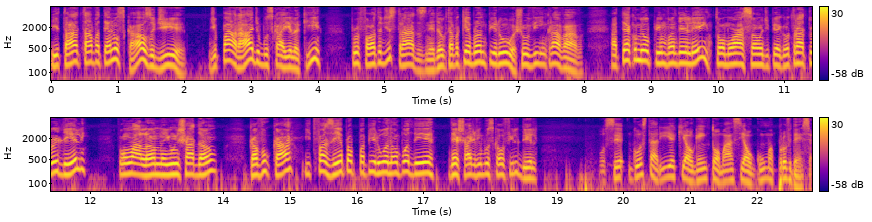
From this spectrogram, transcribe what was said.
e tá, tava até nos causos de, de parar de buscar ele aqui por falta de estradas, entendeu? Que tava quebrando perua, chovia e encravava. Até que o meu primo Vanderlei tomou a ação de pegar o trator dele com uma lâmina e um enxadão, cavucar e fazer para a perua não poder deixar de vir buscar o filho dele. Você gostaria que alguém tomasse alguma providência?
